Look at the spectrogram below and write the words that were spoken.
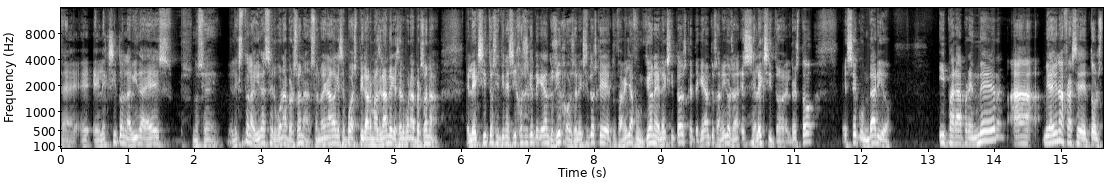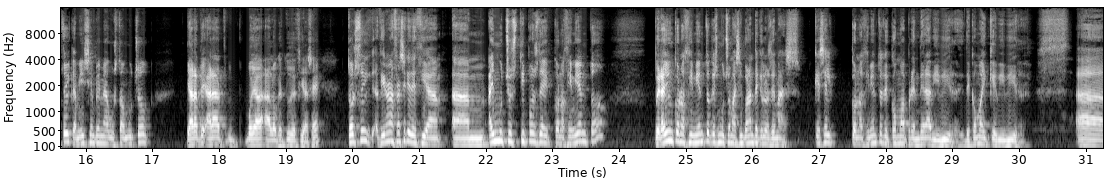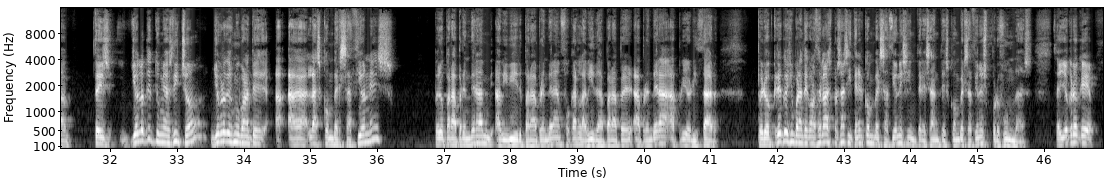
e, el éxito en la vida es, pues, no sé, el éxito en la vida es ser buena persona. O no hay nada que se pueda aspirar más grande que ser buena persona. El éxito, si tienes hijos, es que te quedan tus hijos. El éxito es que tu familia funcione. El éxito es que te quedan tus amigos. Ese es el éxito. El resto es secundario. Y para aprender, a... mira, hay una frase de Tolstoy que a mí siempre me ha gustado mucho, y ahora, ahora voy a, lo que tú decías. ¿eh? Tolstoy tiene una frase que decía, hay muchos tipos de conocimiento, pero hay un conocimiento que es mucho más importante que los demás, que es el conocimiento de cómo aprender a vivir, de cómo hay que vivir. Ah, entonces, yo lo que tú me has dicho, yo creo que es muy importante las conversaciones, pero para aprender a, vivir, para aprender a enfocar la vida, para aprender a priorizar pero creo que es importante conocer a las personas y tener conversaciones interesantes, conversaciones profundas. O sea, yo creo que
